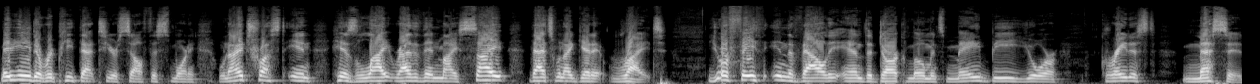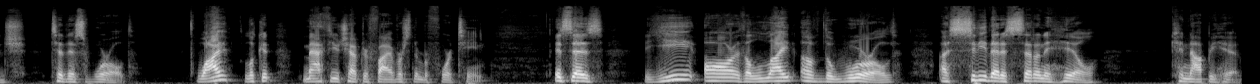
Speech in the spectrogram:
Maybe you need to repeat that to yourself this morning. When I trust in His light rather than my sight, that's when I get it right. Your faith in the valley and the dark moments may be your greatest message to this world. Why? Look at Matthew chapter 5 verse number 14. It says, Ye are the light of the world. A city that is set on a hill cannot be hid.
